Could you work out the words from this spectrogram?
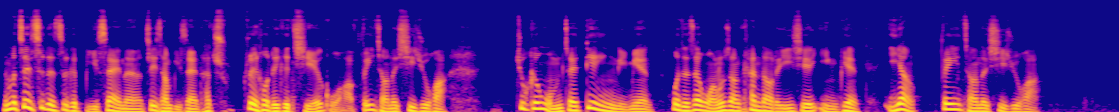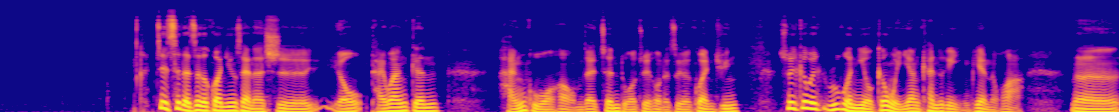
那么这次的这个比赛呢，这场比赛它出最后的一个结果啊，非常的戏剧化，就跟我们在电影里面或者在网络上看到的一些影片一样，非常的戏剧化。这次的这个冠军赛呢，是由台湾跟韩国哈，我们在争夺最后的这个冠军。所以各位，如果你有跟我一样看这个影片的话，那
